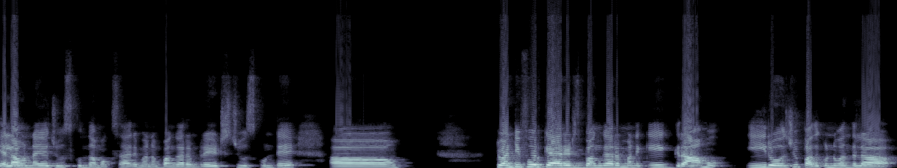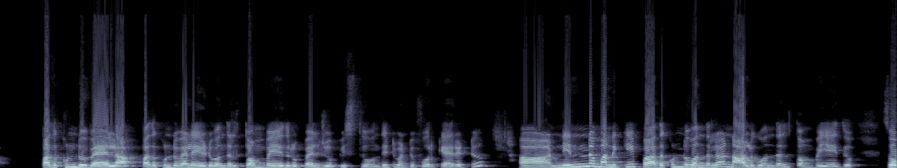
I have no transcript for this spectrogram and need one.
ఎలా ఉన్నాయో చూసుకుందాం ఒకసారి. మనం బంగారం రేట్స్ చూసుకుంటే ఆ ట్వంటీ ఫోర్ క్యారెట్స్ బంగారం మనకి గ్రాము ఈ రోజు పదకొండు వందల పదకొండు వేల పదకొండు వేల ఏడు వందల తొంభై ఐదు రూపాయలు చూపిస్తూ ఉంది ట్వంటీ ఫోర్ క్యారెట్. ఆ నిన్న మనకి పదకొండు వందల నాలుగు వందల తొంభై ఐదు. సో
